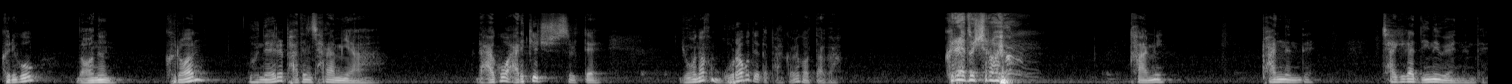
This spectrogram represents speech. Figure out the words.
그리고 너는 그런 은혜를 받은 사람이야. 라고 가르쳐 주셨을 때 요나가 뭐라고 대답할까요? 걷다가 그래도 싫어요. 감히 봤는데 자기가 니느웨 했는데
